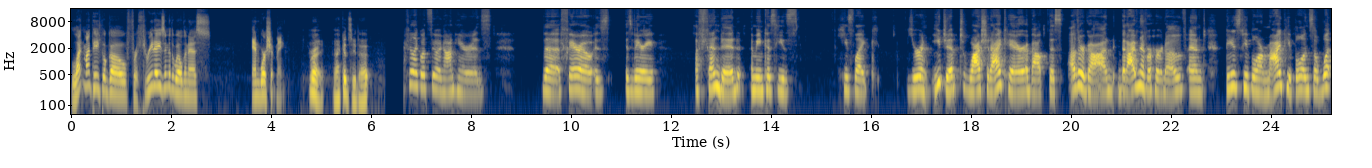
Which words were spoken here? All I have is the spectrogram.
let my people go for three days into the wilderness and worship me. Right. I could see that. I feel like what's going on here is the Pharaoh is is very offended. I mean, because he's he's like, You're in Egypt. Why should I care about this other God that I've never heard of? And these people are my people and so what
